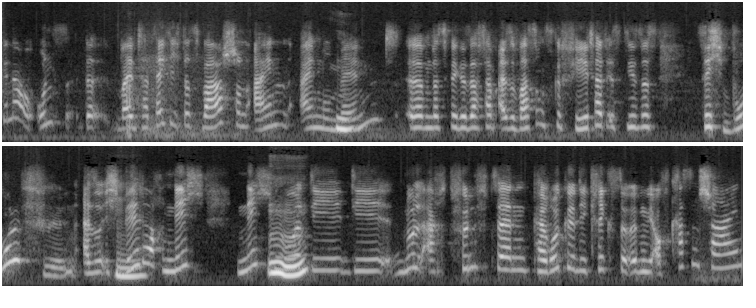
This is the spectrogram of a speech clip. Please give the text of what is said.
genau, uns, da, weil tatsächlich das war schon ein, ein Moment, ähm, dass wir gesagt haben, also was uns gefehlt hat, ist dieses sich wohlfühlen. Also ich will mhm. doch nicht, nicht mhm. nur die, die 0815 Perücke, die kriegst du irgendwie auf Kassenschein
